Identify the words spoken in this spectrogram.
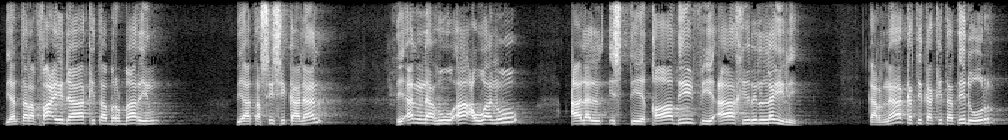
di antara faedah kita berbaring di atas sisi kanan di annahu a'wanu alal istiqadi fi akhiril laili karena ketika kita tidur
